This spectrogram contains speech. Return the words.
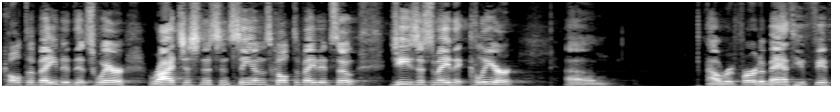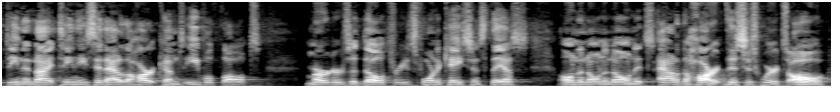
cultivated. That's where righteousness and sin is cultivated. So Jesus made it clear. Um, I'll refer to Matthew 15 and 19. He said, "Out of the heart comes evil thoughts." Murders, adulteries, fornications, thefts, on and on and on. It's out of the heart. This is where it's all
